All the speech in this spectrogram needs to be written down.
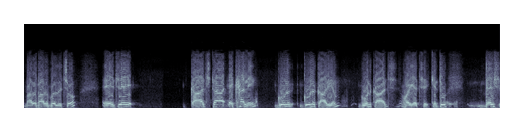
ভালোভাবে বলেছ। এই যে কাজটা এখানে গুণ গুণ কার্যম গুণ কাজ হয়ে গেছে। কিন্তু বেশ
